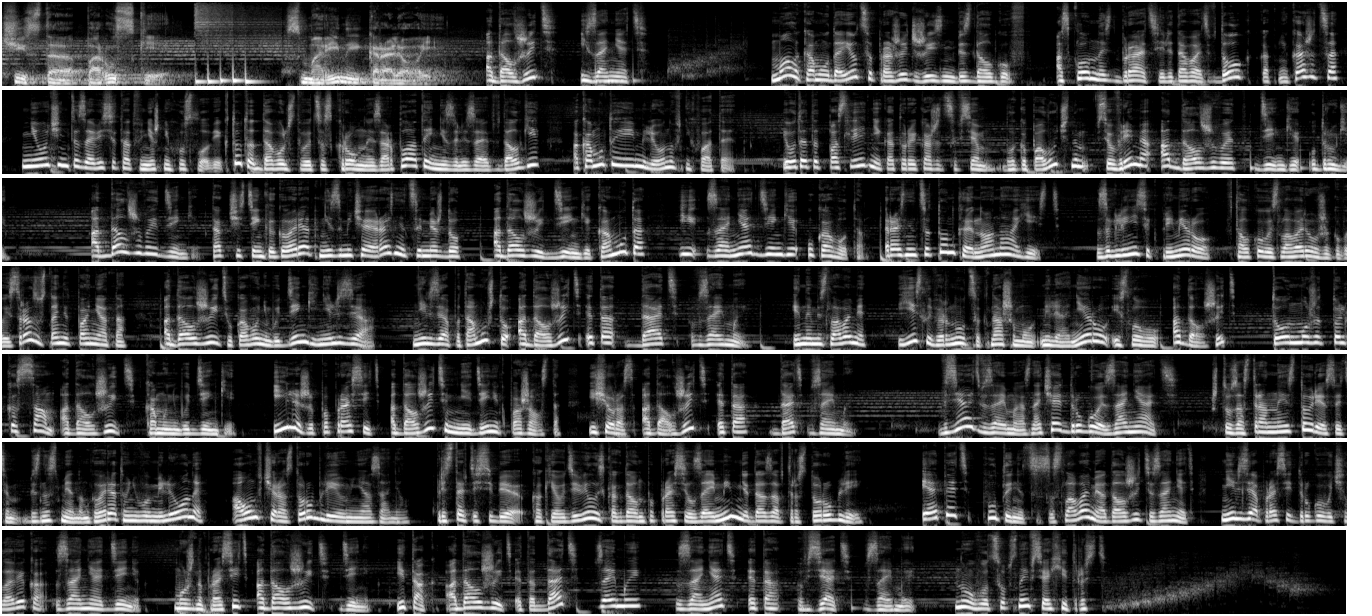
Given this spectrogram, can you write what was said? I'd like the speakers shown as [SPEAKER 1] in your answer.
[SPEAKER 1] Чисто по-русски С Мариной Королевой
[SPEAKER 2] Одолжить и занять Мало кому удается прожить жизнь без долгов. А склонность брать или давать в долг, как мне кажется, не очень-то зависит от внешних условий. Кто-то довольствуется скромной зарплатой, не залезает в долги, а кому-то и миллионов не хватает. И вот этот последний, который кажется всем благополучным, все время одалживает деньги у других. Одалживает деньги. Так частенько говорят, не замечая разницы между одолжить деньги кому-то и занять деньги у кого-то. Разница тонкая, но она есть. Загляните, к примеру, в толковый словарь Ожегова, и сразу станет понятно, одолжить у кого-нибудь деньги нельзя. Нельзя потому, что одолжить – это дать взаймы. Иными словами, если вернуться к нашему миллионеру и слову «одолжить», то он может только сам одолжить кому-нибудь деньги – или же попросить «одолжите мне денег, пожалуйста». Еще раз, одолжить – это дать взаймы. Взять взаймы означает другое – занять. Что за странная история с этим бизнесменом? Говорят, у него миллионы, а он вчера 100 рублей у меня занял. Представьте себе, как я удивилась, когда он попросил «займи мне до завтра 100 рублей». И опять путаница со словами «одолжить и занять». Нельзя просить другого человека занять денег. Можно просить одолжить денег. Итак, одолжить – это дать взаймы, занять – это взять взаймы. Ну вот, собственно, и вся хитрость.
